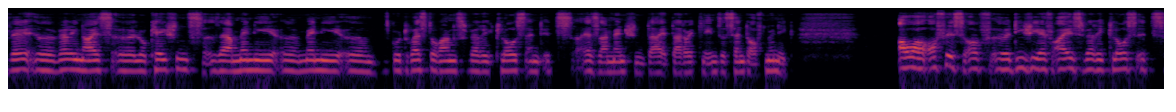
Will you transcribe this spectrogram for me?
very, uh, nice uh, locations. There are many, uh, many um, good restaurants very close, and it's, as I mentioned, di directly in the center of Munich. Our office of DGFI is very close. It's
